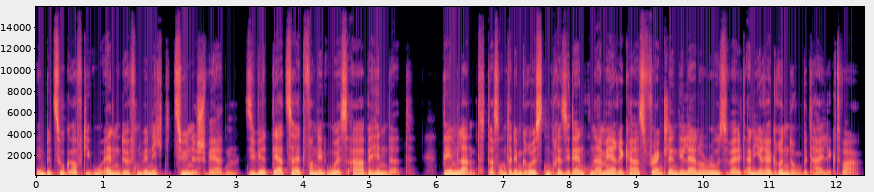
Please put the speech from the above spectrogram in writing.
in Bezug auf die UN dürfen wir nicht zynisch werden. Sie wird derzeit von den USA behindert. Dem Land, das unter dem größten Präsidenten Amerikas Franklin Delano Roosevelt an ihrer Gründung beteiligt war.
